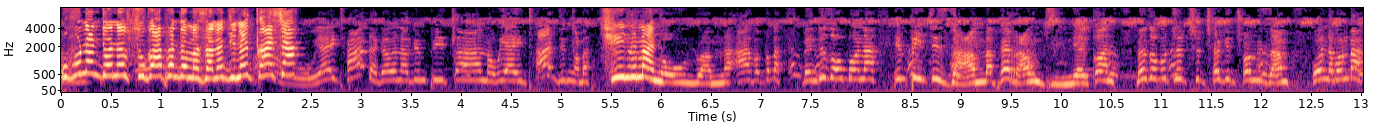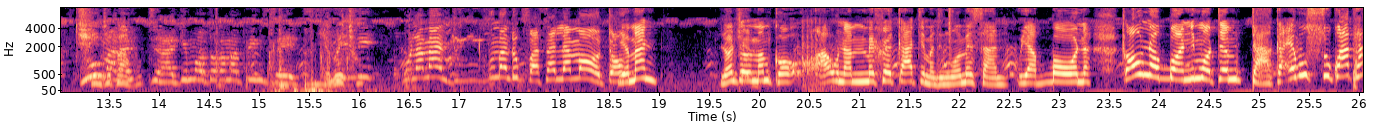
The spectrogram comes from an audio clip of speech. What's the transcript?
ufuna ntoni ebusuku apha ntombazana ndinexesha uyayithanda ke wena kwimpixano uyayithanda ingxaba Tyhini, mani. ulwa mna apha kuba bendizowubona impintshi zam apha erawundini yayiqona bendizobuthi tsheka iitshomi zam ngoba ndabona uba Tyhini, yumana babu. ndidaka imoto kamapinzeti Yewethu. vula mani ndifuna uba ndikuvasalela moto yemani loo nto mamgo awunamehlo ekati mandincome sana uyabona xa unobona imoto emdaka ebusuku apha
